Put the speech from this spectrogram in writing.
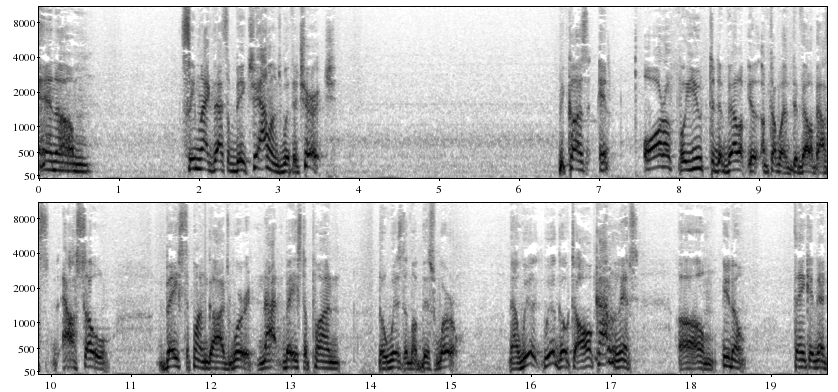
And um, seem like that's a big challenge with the church. Because in order for you to develop your, I'm talking about develop our, our soul based upon God's word, not based upon the wisdom of this world. Now we'll we'll go to all kind of lengths, um, you know, thinking that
